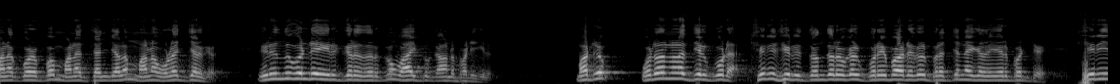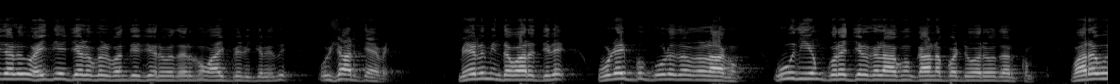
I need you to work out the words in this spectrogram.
மனக்குழப்பம் மனச்சஞ்சலம் மன உளைச்சல்கள் இருந்து கொண்டே இருக்கிறதற்கும் வாய்ப்பு காணப்படுகிறது. மற்றும் உடல்நலத்தில் கூட சிறு சிறு தொந்தரவுகள் குறைபாடுகள் பிரச்சனைகள் ஏற்பட்டு சிறிதளவு வைத்திய செலவுகள் வந்து சேருவதற்கும் வாய்ப்பு இருக்கிறது. உஷார் தேவை. மேலும் இந்த வாரத்திலே உழைப்பு கூடுதல்களாகும் ஊதியம் குறைச்சல்களாகவும் காணப்பட்டு வருவதற்கும் வரவு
